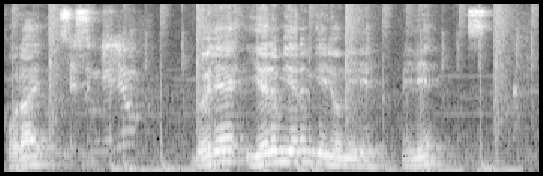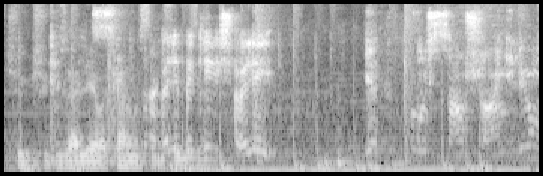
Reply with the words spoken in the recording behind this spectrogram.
Koray Sesim geliyor mu? böyle yarım yarım geliyor Melih. Melih. Şu, şu güzelliğe bakar mısın? Öyle peki şöyle yakın konuşsam şu an geliyor mu?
